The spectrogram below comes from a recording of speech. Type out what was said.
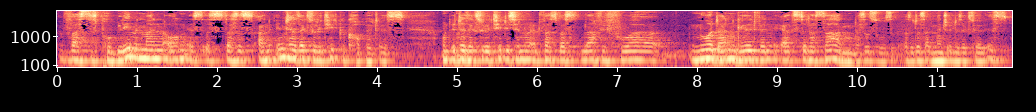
Was das Problem in meinen Augen ist, ist, dass es an Intersexualität gekoppelt ist. Und Intersexualität ist ja nur etwas, was nach wie vor nur dann gilt, wenn Ärzte das sagen, dass es so ist, also dass ein Mensch intersexuell ist.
